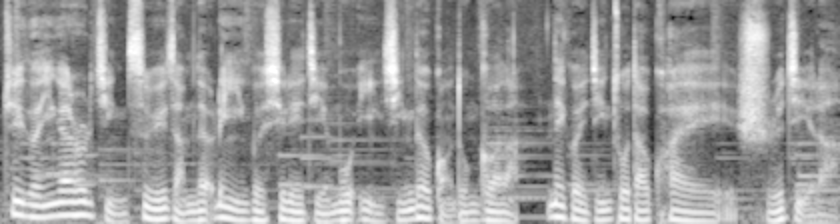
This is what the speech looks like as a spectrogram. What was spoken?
这个应该是仅次于咱们的另一个系列节目《隐形的广东歌》了，那个已经做到快十集了。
